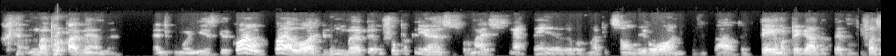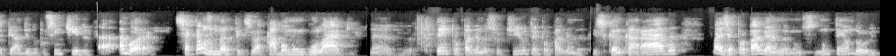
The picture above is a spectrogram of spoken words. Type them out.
uma propaganda anticomunista. Qual é, qual é a lógica de um Muppet? É um show para crianças, por mais. Né, tem, os Muppets são irônicos e tal, tem, tem uma pegada até de fazer piada de duplo sentido. Agora, se até os Muppets acabam num gulag, né, tem propaganda sutil, tem propaganda escancarada, mas é propaganda, não, não tenham dúvida.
